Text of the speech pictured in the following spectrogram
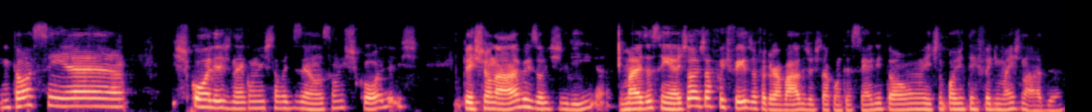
Então, assim, é escolhas, né? Como a gente estava dizendo, são escolhas questionáveis, eu diria. Mas assim, é, já, já foi feito, já foi gravado, já está acontecendo, então a gente não pode interferir em mais nada.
